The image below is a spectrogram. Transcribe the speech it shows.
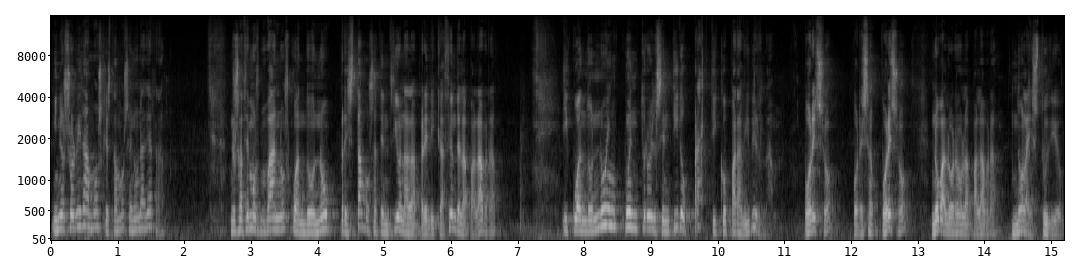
y nos olvidamos que estamos en una guerra. Nos hacemos vanos cuando no prestamos atención a la predicación de la palabra y cuando no encuentro el sentido práctico para vivirla. Por eso, por eso, por eso no valoro la palabra, no la estudio,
